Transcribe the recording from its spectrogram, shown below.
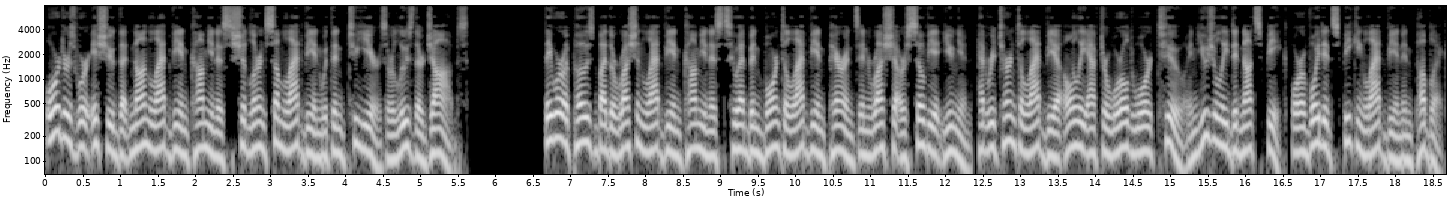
Orders were issued that non-Latvian communists should learn some Latvian within two years or lose their jobs. They were opposed by the Russian Latvian communists who had been born to Latvian parents in Russia or Soviet Union, had returned to Latvia only after World War II and usually did not speak, or avoided speaking Latvian in public.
